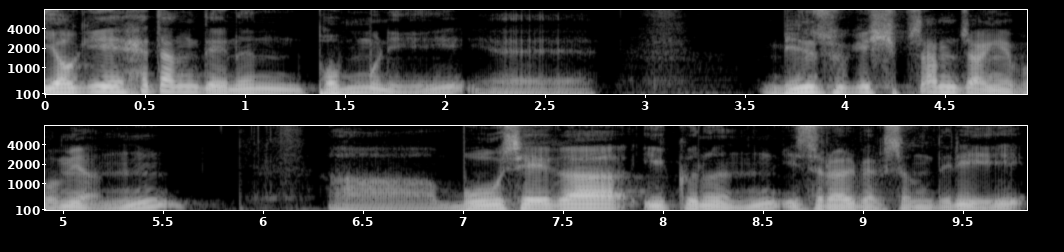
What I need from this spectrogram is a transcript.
여기에 해당되는 본문이 예, 민수기 13장에 보면 아, 모세가 이끄는 이스라엘 백성들이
